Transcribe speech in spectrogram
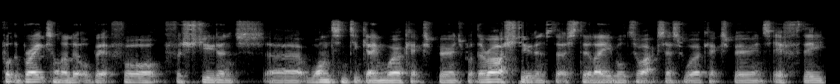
put the brakes on a little bit for for students uh, wanting to gain work experience but there are students that are still able to access work experience if the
